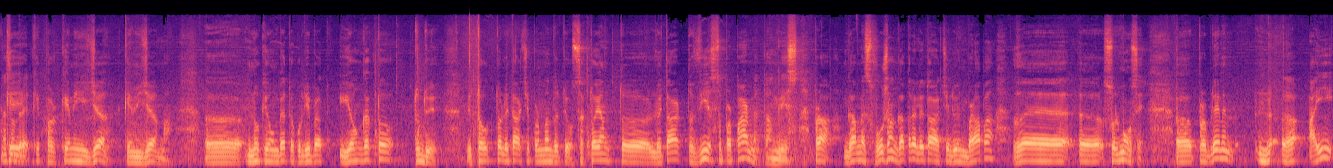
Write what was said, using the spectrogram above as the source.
me thënë të drejtën. Por kemi një gjë, kemi një gjë ama, nuk i humbet ekuilibrat jo nga këto të dy, këto lojtarë që përmendët ju, se këto janë lojtarë të vijës së përparme të Anglisë. Pra, nga mesfusha, nga tre lojtarët që luajnë mbrapa dhe sulmuesi. Problemin Ai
